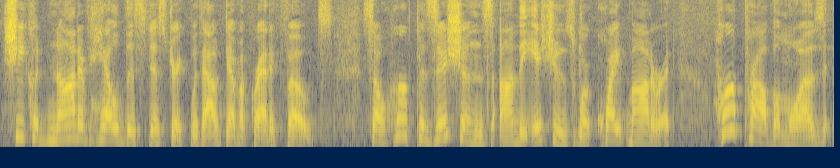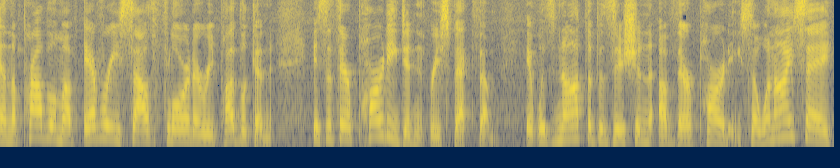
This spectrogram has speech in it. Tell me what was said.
She could not have held this district without Democratic votes. So her positions on the issues were quite moderate. Her problem was, and the problem of every South Florida Republican, is that their party didn't respect them. It was not the position of their party. So when I say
